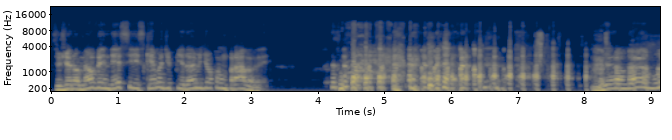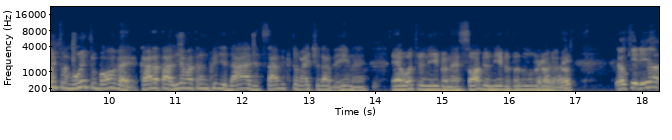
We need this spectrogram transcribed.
se o Jeromel vendesse esquema de pirâmide, eu comprava, velho. o Jeromel é muito, muito bom, velho. O cara tá ali, é uma tranquilidade, sabe que tu vai te dar bem, né? É outro nível, né? Sobe o nível, todo mundo joga bem. Eu queria,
